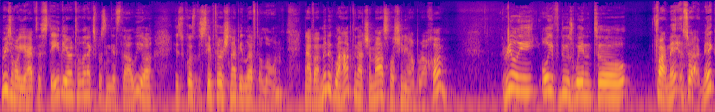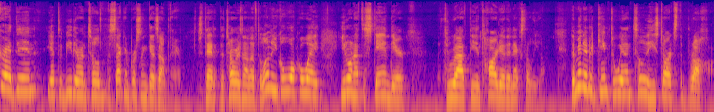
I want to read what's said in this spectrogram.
reason why you have to stay there until the next person gets the aliyah is because the sefer Torah should not be left alone. Now, really, all you have to do is wait until fine. Sorry, make her din. You have to be there until the second person gets up there, so that the Torah is not left alone. And you can walk away. You don't have to stand there throughout the entirety of the next aliyah. The minute it came to wait until he starts the bracha.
